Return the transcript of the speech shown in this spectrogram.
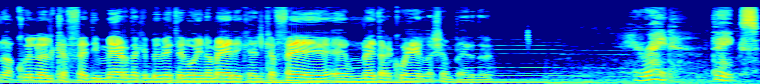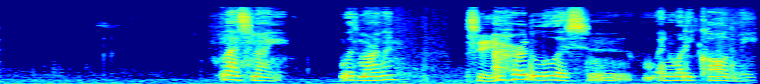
No, quello è il caffè di merda che bevete voi in America. Il caffè è un Nether Quell, lasciamo perdere. You're right. Thanks. Last night, with Marlon, Sì? I heard Lewis and, and what he called me.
